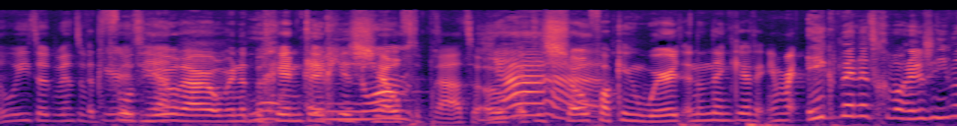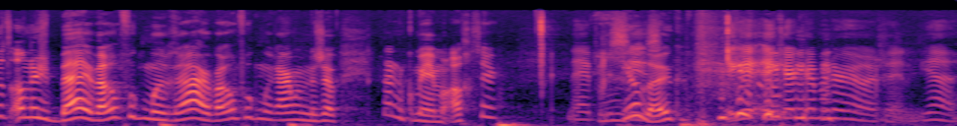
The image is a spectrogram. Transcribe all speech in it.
Hoe je het ook bent of Het voelt ja. heel raar om in het Hoe begin tegen enorm- jezelf te praten ook. Het is zo Ja. fucking weird. En dan denk je, ja, maar ik ben het gewoon. Er is niemand anders bij. Waarom voel ik me raar? Waarom voel ik me raar met mezelf? Nou, dan kom je helemaal achter. Nee, precies. Heel leuk. Ik, ik herken me er heel erg in, ja.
